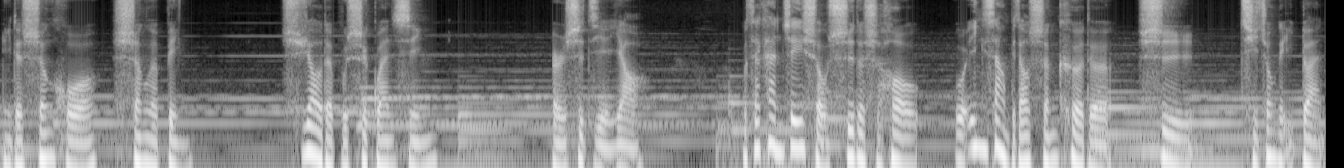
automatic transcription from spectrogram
你的生活生了病，需要的不是关心，而是解药。我在看这一首诗的时候，我印象比较深刻的是其中的一段，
